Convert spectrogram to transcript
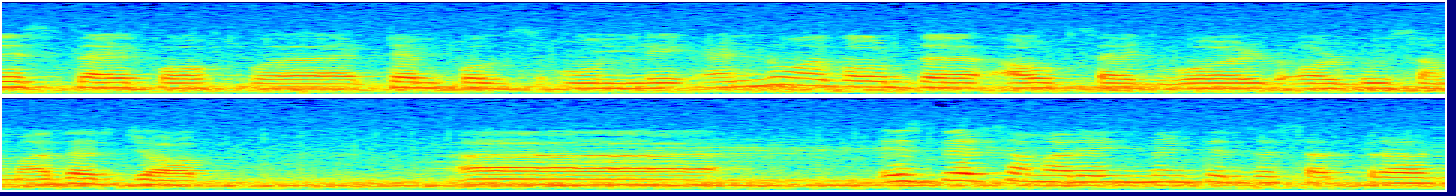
this type of uh, temples only, and know about the outside world or do some other job. Uh, is there some arrangement in the satras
